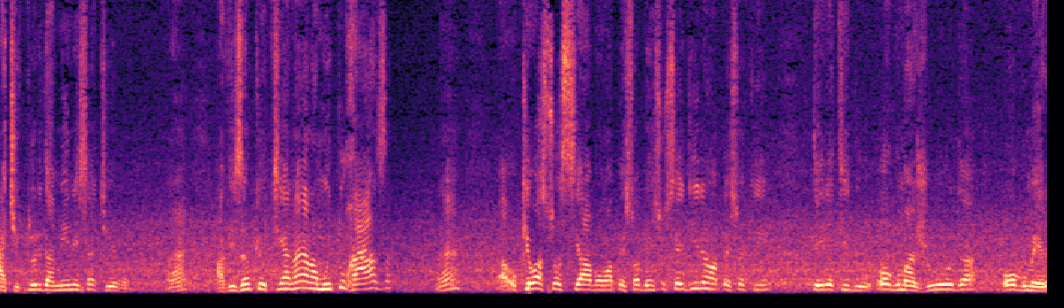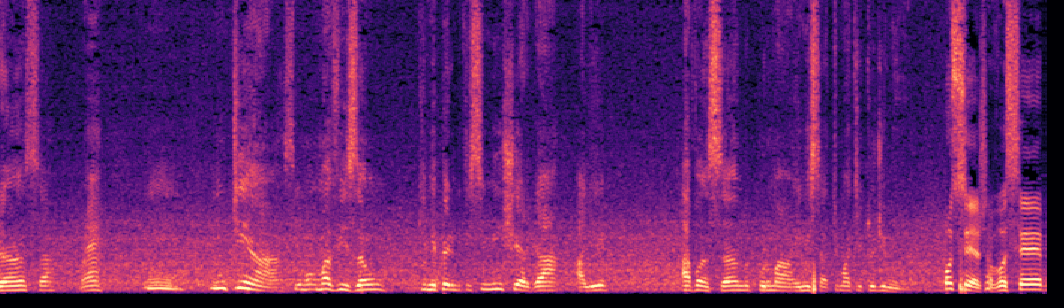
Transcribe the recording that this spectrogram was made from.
atitude, da minha iniciativa. Né? A visão que eu tinha não era muito rasa. Né? O que eu associava a uma pessoa bem sucedida é uma pessoa que teria tido alguma ajuda, ou alguma herança. Né? Não, não tinha assim, uma visão que me permitisse me enxergar ali avançando por uma iniciativa, uma atitude minha. Ou seja, você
